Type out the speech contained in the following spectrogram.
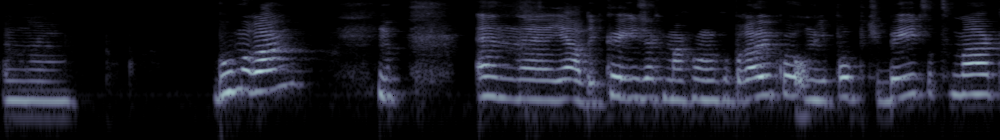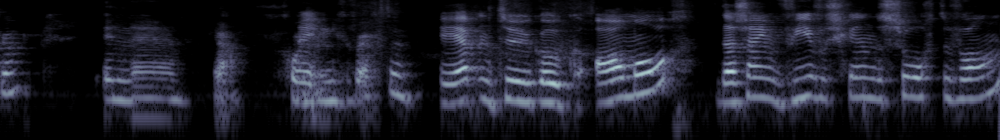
een boomerang. en ja, die kun je zeg maar gewoon gebruiken om je poppetje beter te maken. Eh, ja, gewoon Nee. in gevechten. Je hebt natuurlijk ook armor. Daar zijn vier verschillende soorten van.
